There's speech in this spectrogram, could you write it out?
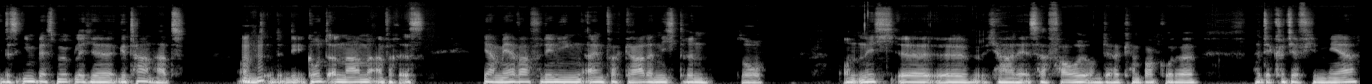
das ihm bestmögliche getan hat. Und mhm. die Grundannahme einfach ist, ja, mehr war für denjenigen einfach gerade nicht drin. So. Und nicht, äh, äh, ja, der ist ja faul und der hat keinen Bock oder der könnte ja viel mehr.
